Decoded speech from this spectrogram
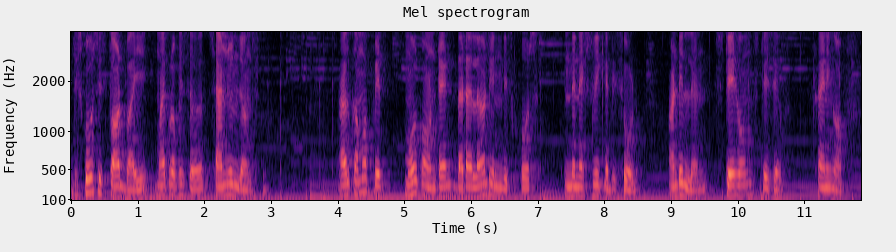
This course is taught by my professor Samuel Johnson. I will come up with more content that I learned in this course in the next week episode. Until then, stay home, stay safe. Signing off.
